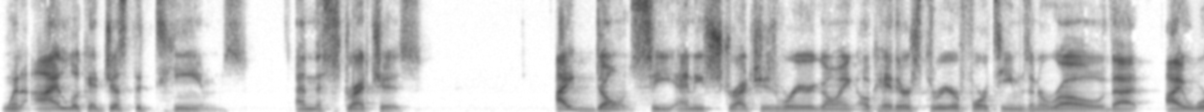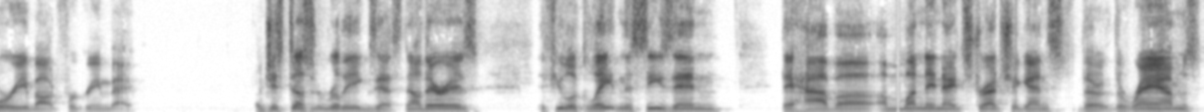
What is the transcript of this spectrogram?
when I look at just the teams and the stretches, I don't see any stretches where you're going, okay, there's three or four teams in a row that I worry about for Green Bay. It just doesn't really exist. Now there is, if you look late in the season, they have a, a Monday night stretch against the the Rams,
